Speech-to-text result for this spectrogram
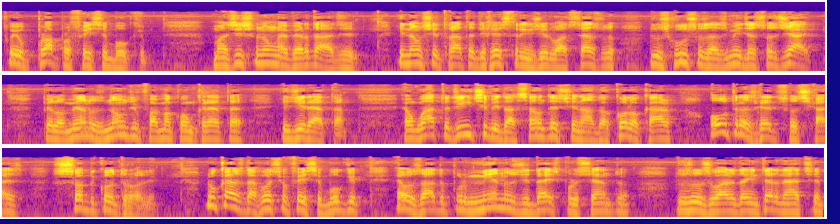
foi o próprio Facebook. Mas isso não é verdade e não se trata de restringir o acesso dos russos às mídias sociais, pelo menos não de forma concreta e direta é um ato de intimidação destinado a colocar outras redes sociais sob controle. No caso da Rússia, o Facebook é usado por menos de 10% dos usuários da internet,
